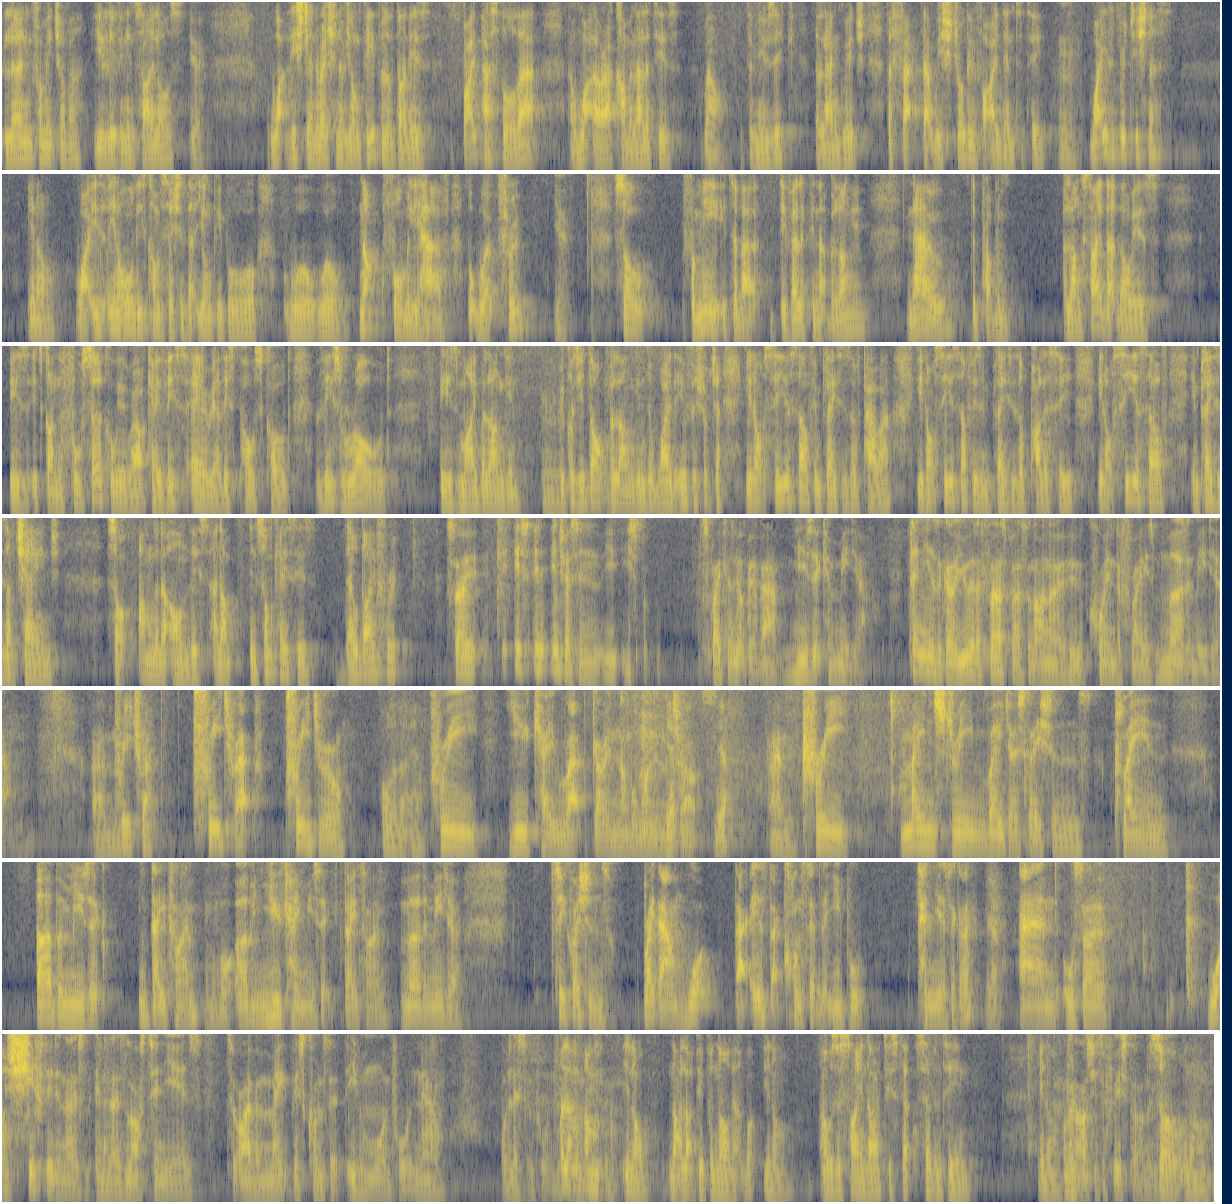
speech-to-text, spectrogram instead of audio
learning from each other, you're living in silos. Yeah. What this generation of young people have done is bypassed all that. And what are our commonalities? Well, the music, the language, the fact that we're struggling for identity. Hmm. What is Britishness? You know, what is you know all these conversations that young people will will, will not formally have but work through. Yeah. So for me, it's about developing that belonging. Now the problem alongside that though is is it's gone the full circle. We were okay. This area, this postcode, this road is my belonging. Because you don't belong in the wider infrastructure. You don't see yourself in places of power. You don't see yourself as in places of policy. You don't see yourself in places of change. So I'm going to own this. And I'm, in some cases, they'll die for it. So it's interesting. You, you sp- spoken a little bit about music and media. Ten years ago, you were the first person I know who coined the phrase "murder media." Um, Pre trap, Pre-trap, pre-drill, all of that, yeah. pre-UK rap going number one in the Yeah. charts. Yeah. Um, pre-mainstream radio stations playing urban music in daytime Mm-hmm. or urban UK music daytime. Murder media. Two questions. Break down what that is, that concept that you brought 10 years ago. Yeah. And also, what has shifted in those in those last 10 years to either make this concept even more important now or less important? Well, I'm, depending on what you I'm, you know, not a lot of people know that, but you know, I was a signed artist at 17. You know, I'm to ask you to freestyle. so no,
